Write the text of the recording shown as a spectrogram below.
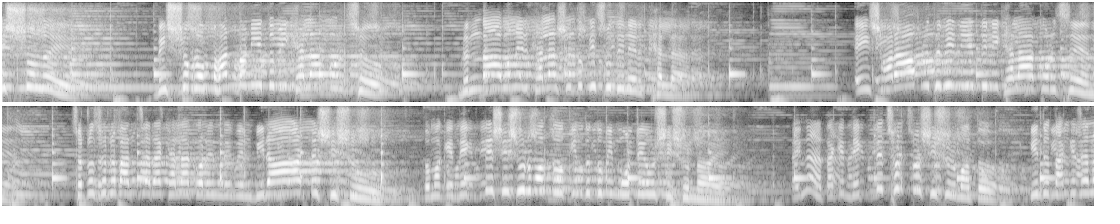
বিশ্বলয়ে বিশ্ব ব্রহ্মাণ্ড নিয়ে তুমি খেলা করছ। বৃন্দাবনের খেলা সে তো কিছু দিনের খেলা। এই সারা পৃথিবী নিয়ে তিনি খেলা করছেন। ছোট ছোট বাচ্চারা খেলা করেন দেখবেন, বিরাট শিশু। তোমাকে দেখতে শিশুর মতো, কিন্তু তুমি মোটেও শিশু নয়। তাই না? তাকে দেখতে ছোট্ট শিশুর মতো, কিন্তু তাকে যেন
